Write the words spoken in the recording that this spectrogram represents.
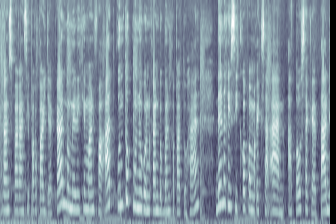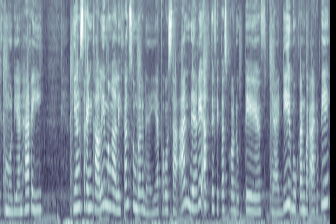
Transparansi perpajakan memiliki manfaat untuk menurunkan beban kepatuhan dan risiko pemeriksaan atau sengketa di kemudian hari yang sering kali mengalihkan sumber daya perusahaan dari aktivitas produktif. Jadi bukan berarti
